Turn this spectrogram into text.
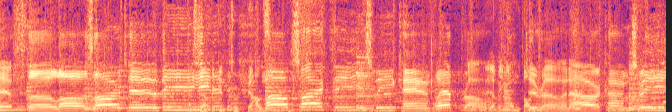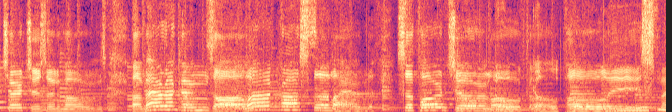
If the laws are to be Jag tror jag fick en tupp. Mobs like these we can't let roam to ruin our country, churches and homes. Americans all across the land, support your local policeman.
